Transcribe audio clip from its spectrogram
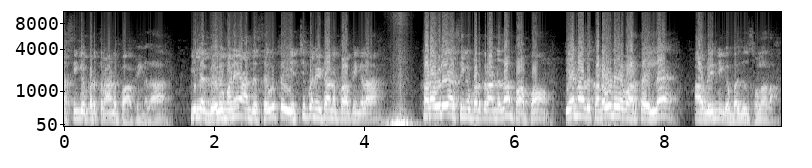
அசிங்கப்படுத்துறான்னு பாப்பீங்களா? இல்ல வெறுமனே அந்த செவுத்தை எச்சு பண்ணிட்டான்னு பாப்பீங்களா? கடவுளையே அசிங்கப்படுத்துறான்னு தான் பார்ப்போம் ஏன்னா அது கடவுளுடைய வார்த்தை இல்ல அப்படின்னு நீங்க பதில் சொல்லலாம்.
